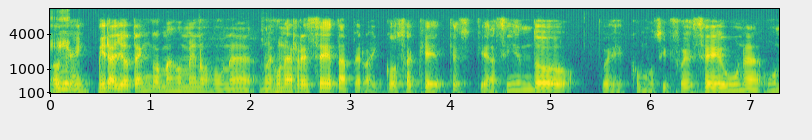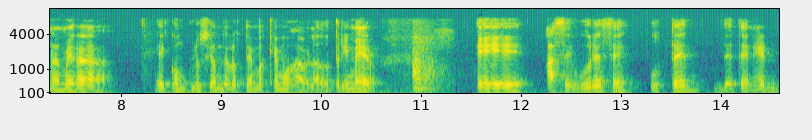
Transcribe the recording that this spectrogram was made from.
Ok, eh, mira, yo tengo más o menos una, no es una receta, pero hay cosas que, que, haciendo, pues como si fuese una, una mera eh, conclusión de los temas que hemos hablado. Primero, eh, asegúrese usted de tener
